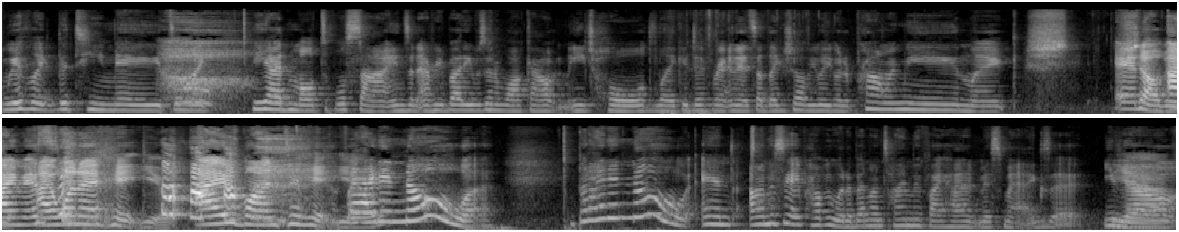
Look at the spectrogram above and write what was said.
with like the teammates and like he had multiple signs and everybody was gonna walk out and each hold like a different and it said like Shelby, will you go to prom with me and like and Shelby, I I want to hit you. I want to hit you. but I didn't know. But I didn't know. And honestly, I probably would have been on time if I hadn't missed my exit. You Yeah. know?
